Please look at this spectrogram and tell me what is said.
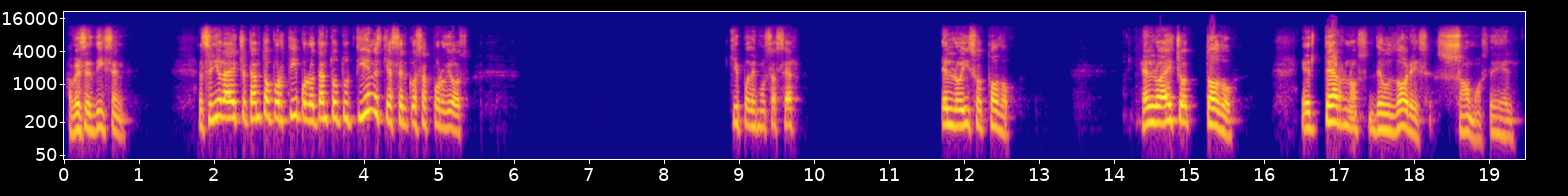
A veces dicen, el Señor ha hecho tanto por ti, por lo tanto tú tienes que hacer cosas por Dios. ¿Qué podemos hacer? Él lo hizo todo. Él lo ha hecho todo. Eternos deudores somos de Él.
